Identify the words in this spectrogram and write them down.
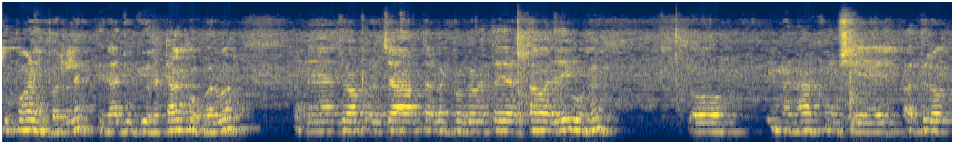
તું પાણી ભર લે. રાજુ ગયો છે ટાંકો ભરવા. અને જો આપણો ચા આવતા લગભગ હવે તૈયાર થવા જ આવ્યો છે તો એમાં નાખવું છે અદરક,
